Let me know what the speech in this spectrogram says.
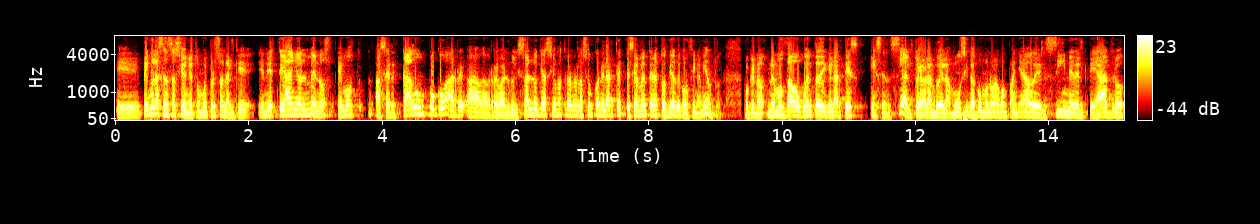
eh, tengo la sensación, y esto es muy personal, que en este año al menos hemos acercado un poco a, revalorizar lo que ha sido nuestra relación con el arte, especialmente en estos días de confinamiento, porque no, hemos dado cuenta de que el arte es esencial. Estoy hablando de la música, como nos ha acompañado, del cine, del teatro,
